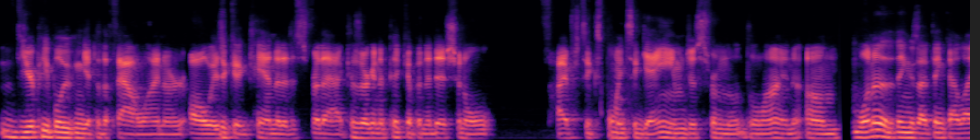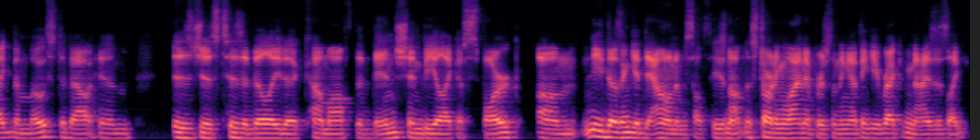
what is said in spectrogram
your people who can get to the foul line are always a good candidates for that because they're going to pick up an additional five six points a game just from the, the line. Um, one of the things I think I like the most about him is just his ability to come off the bench and be like a spark. Um, he doesn't get down on himself. He's not in the starting lineup or something. I think he recognizes like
